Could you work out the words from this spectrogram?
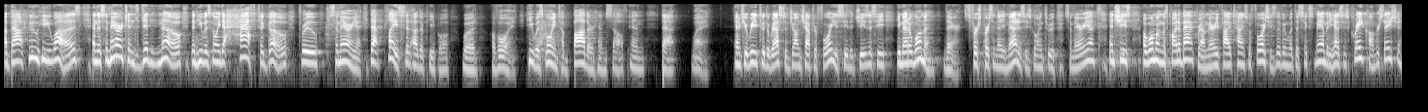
about who he was, and the Samaritans didn't know, then he was going to have to go through Samaria, that place that other people would avoid. He was going to bother himself in that way. And if you read through the rest of John chapter 4, you see that Jesus, he, he met a woman there. It's the first person that he met as he's going through Samaria. And she's a woman with quite a background, married five times before. She's living with a sixth man, but he has this great conversation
